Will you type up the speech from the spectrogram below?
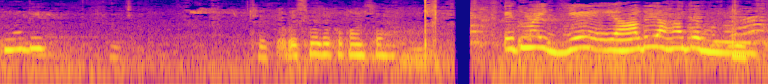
इसमें भी। ठीक है अब इसमें देखो कौन सा है। इसमें ये यहाँ पे यहाँ पे बनाना है।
